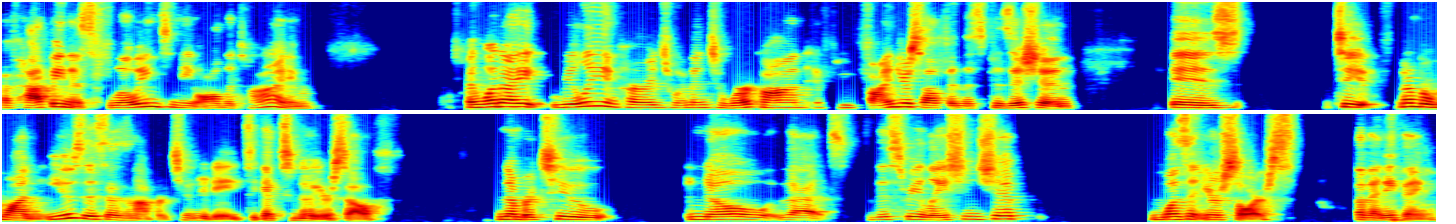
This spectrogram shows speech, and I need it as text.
of happiness flowing to me all the time. And what I really encourage women to work on if you find yourself in this position is to number one, use this as an opportunity to get to know yourself. Number two, know that this relationship wasn't your source of anything.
